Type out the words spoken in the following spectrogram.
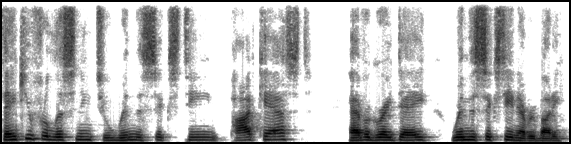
thank you for listening to Win the 16 podcast. Have a great day. Win the 16, everybody.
